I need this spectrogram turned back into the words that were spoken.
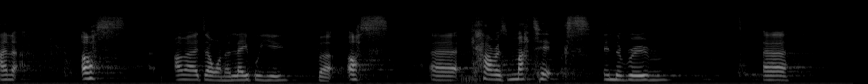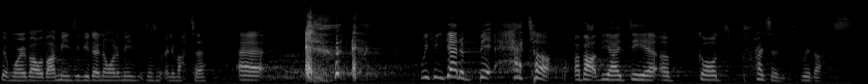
And us, I don't want to label you, but us uh, charismatics in the room, uh, don't worry about what that means. If you don't know what it means, it doesn't really matter. Uh, we can get a bit het up about the idea of God's presence with us.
